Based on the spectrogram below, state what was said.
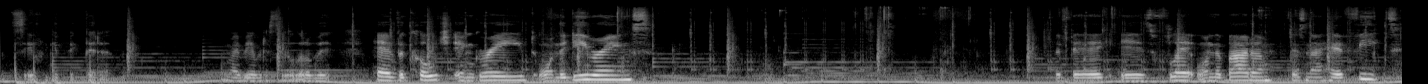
Let's see if we can pick that up. Might be able to see a little bit. Have the coach engraved on the D-rings. The bag is flat on the bottom, does not have feet.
